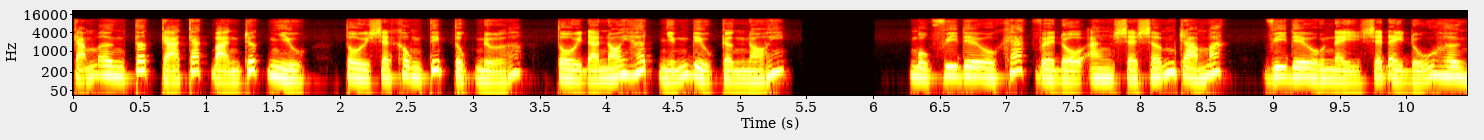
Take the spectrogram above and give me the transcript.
Cảm ơn tất cả các bạn rất nhiều, tôi sẽ không tiếp tục nữa, tôi đã nói hết những điều cần nói. Một video khác về đồ ăn sẽ sớm ra mắt, video này sẽ đầy đủ hơn,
